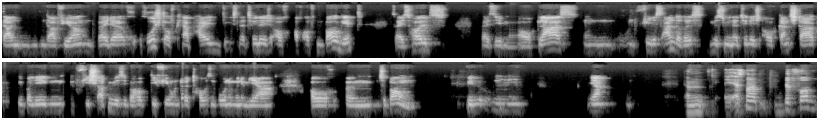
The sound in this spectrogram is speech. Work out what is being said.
da, dafür. Und bei der Rohstoffknappheit, die es natürlich auch, auch auf dem Bau gibt, sei es Holz, sei es eben auch Glas und, und vieles anderes, müssen wir natürlich auch ganz stark überlegen, wie schaffen wir es überhaupt, die 400.000 Wohnungen im Jahr auch ähm, zu bauen. Wie, ähm, ja. Ähm, erstmal, bevor,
